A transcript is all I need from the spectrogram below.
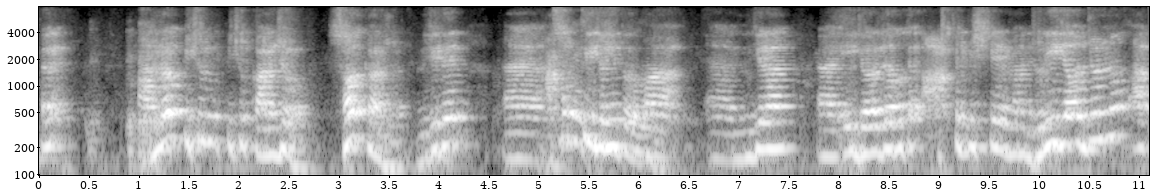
তাহলে আমরাও কিছু কিছু কার্য সৎ কার্য নিজেদের আহ, আসক্তিজনিত বা নিজেরা এই জড়জগতে আষ্টে পৃষ্ঠে মানে জড়িয়ে যাওয়ার জন্য আর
